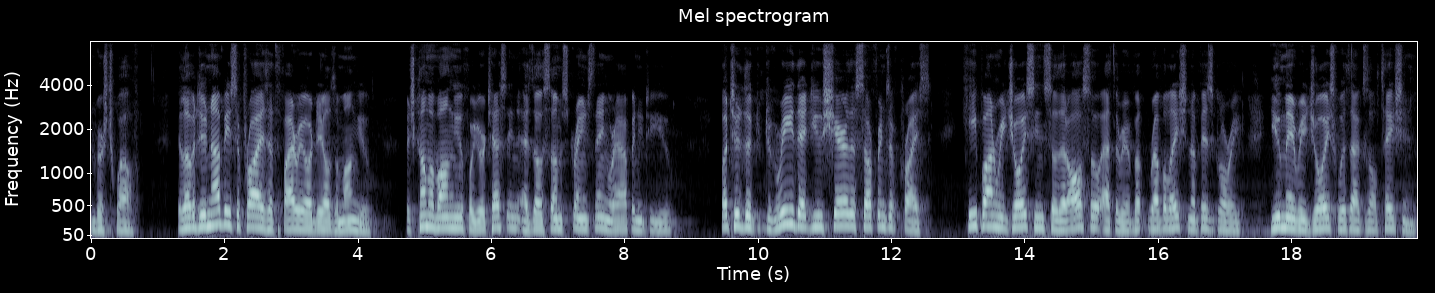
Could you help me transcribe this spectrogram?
in verse 12, Beloved, do not be surprised at the fiery ordeals among you, which come among you for your testing, as though some strange thing were happening to you. But to the degree that you share the sufferings of Christ, keep on rejoicing, so that also at the revelation of his glory you may rejoice with exultation.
